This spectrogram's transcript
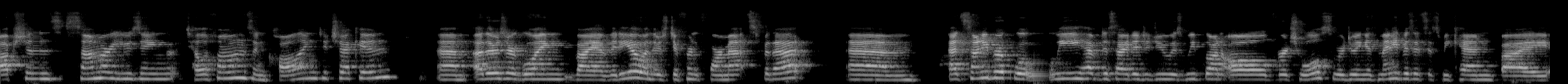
options. Some are using telephones and calling to check in. Um, others are going via video and there's different formats for that. Um, at Sunnybrook, what we have decided to do is we've gone all virtual. So we're doing as many visits as we can by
